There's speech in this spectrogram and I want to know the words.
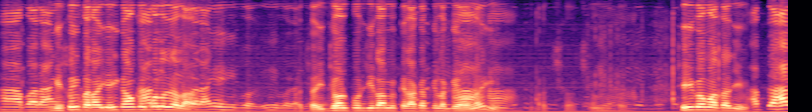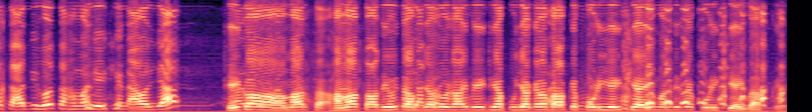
हाँ बराई बिसुई बराई यही गाँव के हाँ, बोला जाला। बोला अच्छा ये जौनपुर जिला में किराकत के लगे हो ना हाँ, ये हाँ। अच्छा अच्छा जी। ठीक हो माता जी अब तो हर शादी हो तो हमन एक नावल जाए ठीक है हमार हमार शादी हुई तो हम ज़रूर आई बेटी यहाँ पूजा करब आपके पूरी यही खियाई मंदिर में पूरी खियाई बाप के।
